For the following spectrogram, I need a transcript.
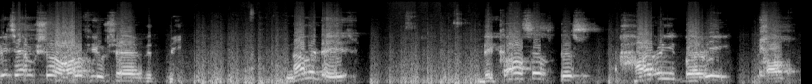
which I'm sure all of you share with me. Nowadays, because of this hurry burry of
